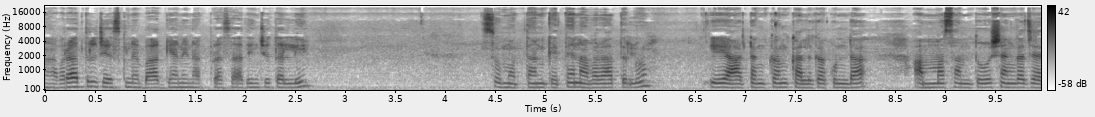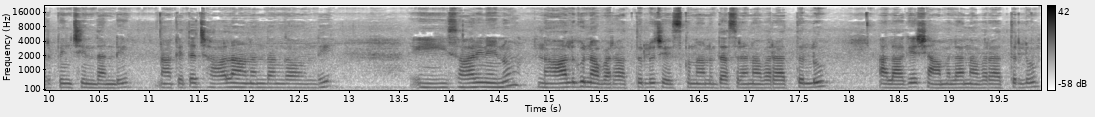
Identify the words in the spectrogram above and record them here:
నవరాత్రులు చేసుకునే భాగ్యాన్ని నాకు ప్రసాదించు తల్లి. సో మొత్తానికైతే నవరాత్రులు ఏ ఆటంకం కలగకుండా అమ్మ సంతోషంగా జరిపించిందండి. నాకైతే చాలా ఆనందంగా ఉంది. ఈసారి నేను నాలుగు నవరాత్రులు చేసుకున్నాను. దసరా నవరాత్రులు అలాగే శ్యామల నవరాత్రులు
